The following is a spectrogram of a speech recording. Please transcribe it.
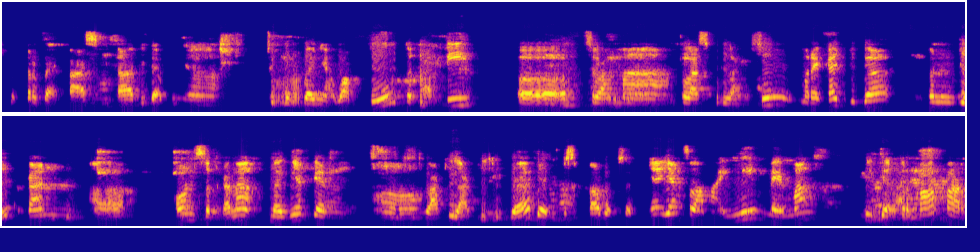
cukup terbatas, kita tidak punya cukup banyak waktu, tetapi uh, selama kelas berlangsung mereka juga menunjukkan uh, concern. Karena banyak yang laki-laki uh, juga dari peserta workshopnya yang selama ini memang tidak terpapar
